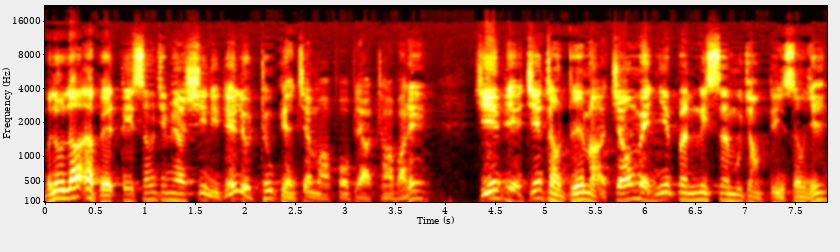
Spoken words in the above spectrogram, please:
မလိုလားအပ်ပဲတည်ဆုံးခြင်းများရှိနေတယ်လို့ထုတ်ပြန်ချက်မှာဖော်ပြထားပါတယ်။ရင်းပြအကျဉ်းထောင်တွင်းမှာအကြောင်းမဲ့ညှဉ်းပန်းနှိပ်စက်မှုကြောင့်တည်ဆုံးခြင်း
